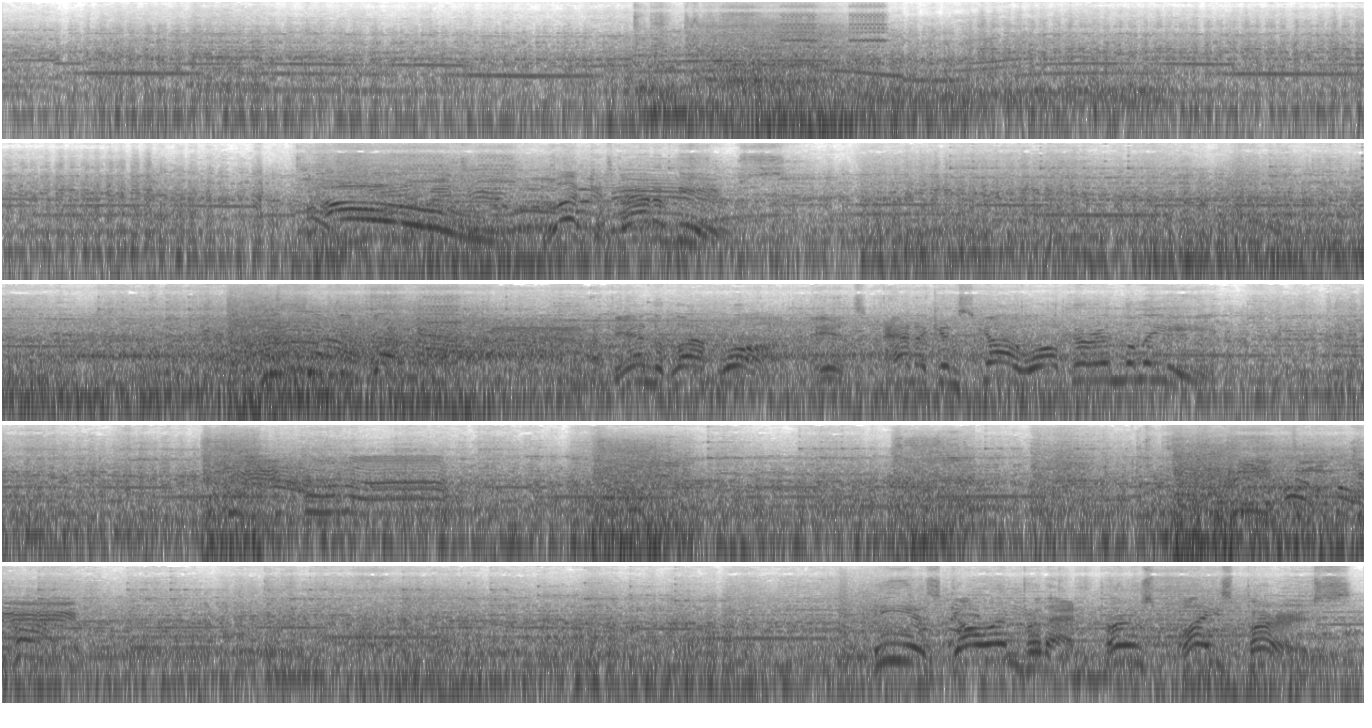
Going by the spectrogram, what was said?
Oh, look at that abuse. At the end of lap one, it's Anakin Skywalker in the lead. Going for that first place purse.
